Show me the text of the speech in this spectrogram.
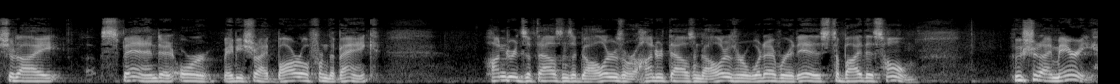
Should I spend, or maybe should I borrow from the bank, hundreds of thousands of dollars or a $100,000 or whatever it is to buy this home. Who should I marry?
